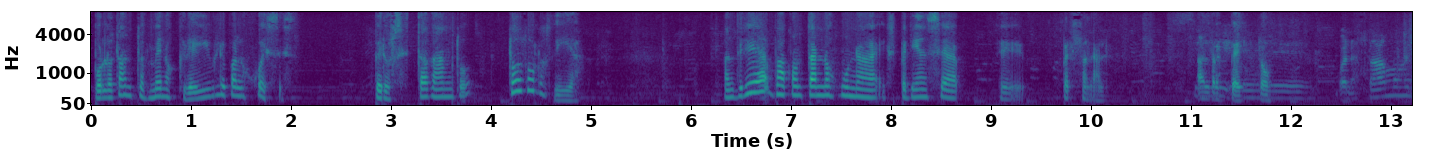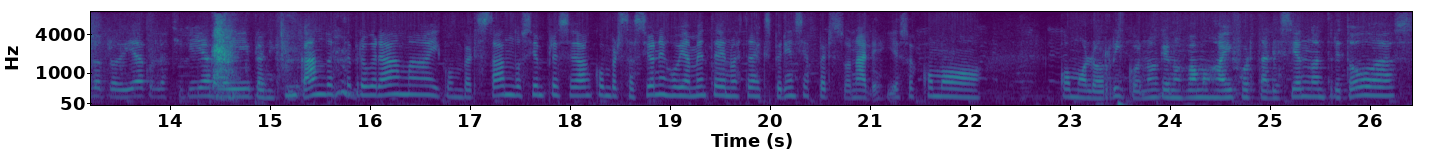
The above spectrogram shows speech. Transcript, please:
por lo tanto es menos creíble para los jueces, pero se está dando todos los días. Andrea va a contarnos una experiencia eh, personal al respecto. Eh, bueno, estábamos el otro día con las chiquillas ahí planificando este programa y conversando. Siempre se dan conversaciones, obviamente, de nuestras experiencias personales. Y eso es como como lo rico, ¿no? Que nos vamos ahí fortaleciendo entre todas,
